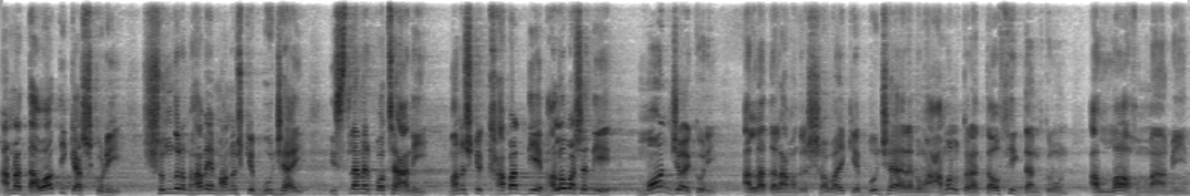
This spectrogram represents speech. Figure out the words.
আমরা দাওয়াতি কাজ করি, সুন্দরভাবে মানুষকে বুঝাই, ইসলামের পথে আনি, মানুষকে খাবার দিয়ে, ভালোবাসা দিয়ে মন জয় করি। আল্লাহ তালা আমাদের সবাইকে বুঝার এবং আমল করার তৌফিক দান করুন। আল্লাহ আমিন।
